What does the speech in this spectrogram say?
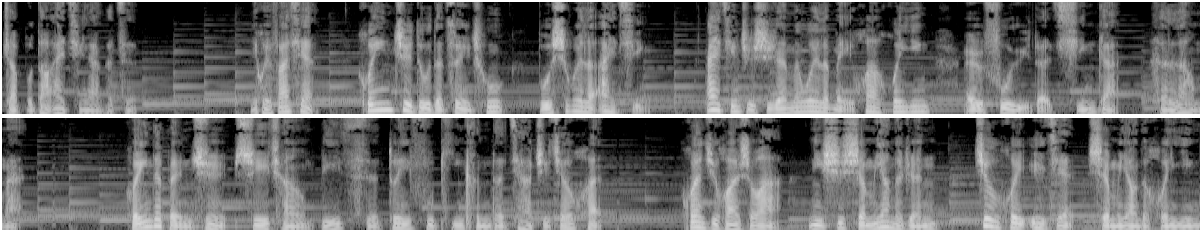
找不到爱情两个字。你会发现，婚姻制度的最初不是为了爱情，爱情只是人们为了美化婚姻而赋予的情感和浪漫。婚姻的本质是一场彼此对付平衡的价值交换。换句话说啊，你是什么样的人，就会遇见什么样的婚姻。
